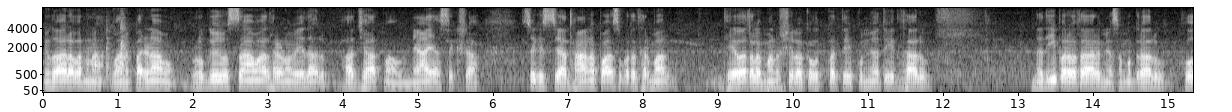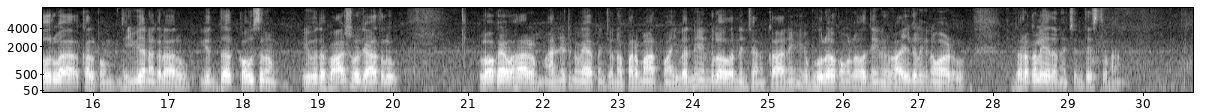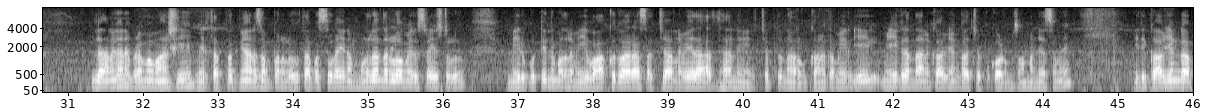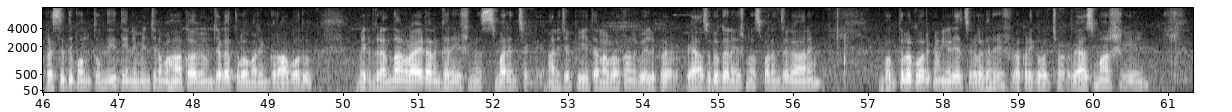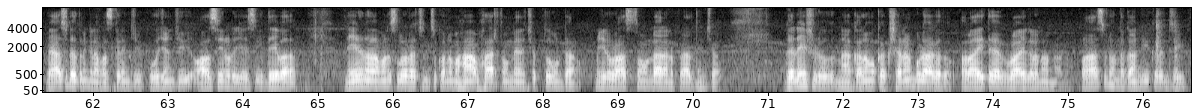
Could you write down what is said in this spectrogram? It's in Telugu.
యుగాల వర్ణన వాని పరిణామం ఋగ్యుస్సామాధరణ వేదాలు ఆధ్యాత్మ న్యాయ శిక్ష చికిత్స దాన పాశుపత ధర్మాలు దేవతల మనుష్యులకు ఉత్పత్తి పుణ్యతీర్థాలు నదీ పర్వతారణ్య సముద్రాలు పూర్వకల్పం దివ్య నగరాలు యుద్ధ కౌశలం వివిధ భాషల జాతులు లోక వ్యవహారం అన్నిటిని వ్యాపించున్న పరమాత్మ ఇవన్నీ ఇందులో వర్ణించాను. కానీ భూలోకంలో దీన్ని రాయగలిగిన వాడు దొరకలేదని చింతిస్తున్నాను. ఇలా అనగానే బ్రహ్మ మహర్షి మీరు తత్వజ్ఞాన సంపన్నులు తపస్సులైన మునులందరిలో మీరు శ్రేష్ఠులు. మీరు పుట్టింది మొదలు మీ వాక్కు ద్వారా సత్యాన్ని వేదార్థాన్ని చెప్తున్నారు. కనుక మీరు ఈ మీ గ్రంథాన్ని కావ్యంగా చెప్పుకోవడం సమంజసమే. ఇది కావ్యంగా ప్రసిద్ధి పొందుతుంది. దీన్ని మించిన మహాకావ్యం జగత్తులో మరింక రాబోదు. మీరు గ్రంథాన్ని రాయడానికి గణేష్ని స్మరించండి అని చెప్పి తన లోకానికి వెళ్ళిపోయాడు. వ్యాసుడు గణేష్ను స్మరించగానే భక్తుల కోరికను ఈడేర్చగల గణేషుడు అక్కడికి వచ్చాడు. వ్యాస మహర్షికి వ్యాసుడు అతనికి నమస్కరించి పూజించి ఆసీనుడు చేసి దేవా నేను నా మనసులో రచించుకున్న మహాభారతం నేను చెప్తూ ఉంటాను. మీరు రాస్తూ ఉండాలని ప్రార్థించాడు. గణేషుడు నా కలం ఒక క్షణం కూడా ఆగదు. అలా అయితే వ్రాయగలను అన్నాడు. వ్యాసుడు అందుకు అంగీకరించి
